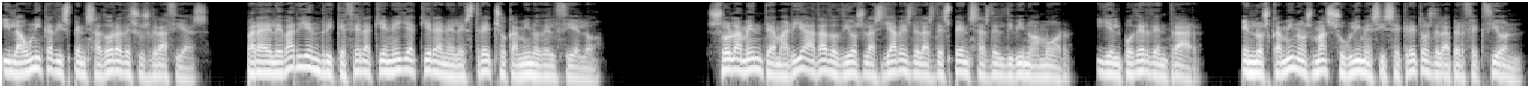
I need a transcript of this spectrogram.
y la única dispensadora de sus gracias, para elevar y enriquecer a quien ella quiera en el estrecho camino del cielo. Solamente a María ha dado Dios las llaves de las despensas del divino amor, y el poder de entrar, en los caminos más sublimes y secretos de la perfección,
